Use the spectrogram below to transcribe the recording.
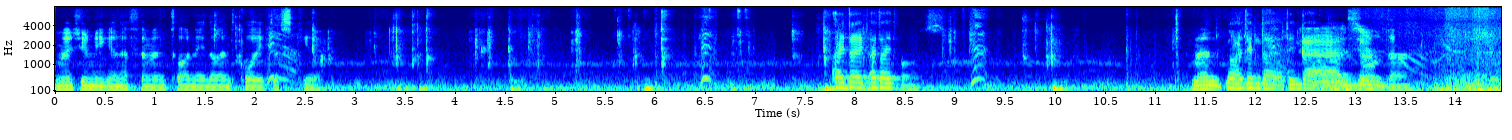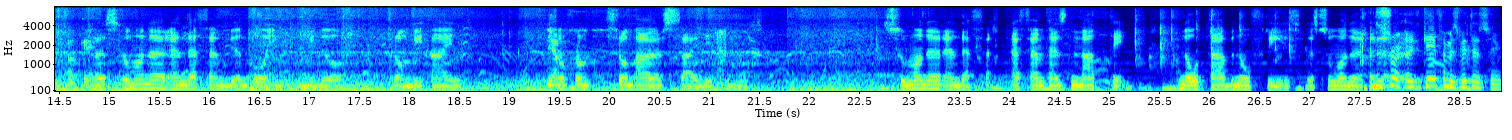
Imagine we an FM and tornado and call it a skill. I died. I died. Man, No, I didn't die. I didn't die. Uh, so, don't down. okay. Uh, summoner and FM will going middle from behind. Yep. So from from our side it means. Summoner and FM. FM has nothing. No tab, no freeze. The summoner. I destroy, uh, KFM is with us here.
